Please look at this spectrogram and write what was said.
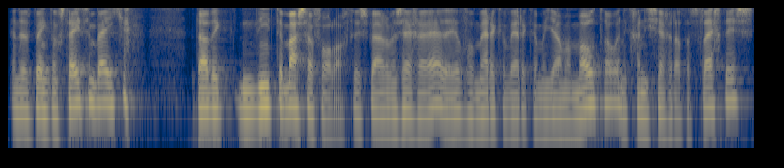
en dat ben ik nog steeds een beetje... dat ik niet de massa volg. Dus waarom we zeggen, hè, heel veel merken werken met Yamamoto. En ik ga niet zeggen dat dat slecht is.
